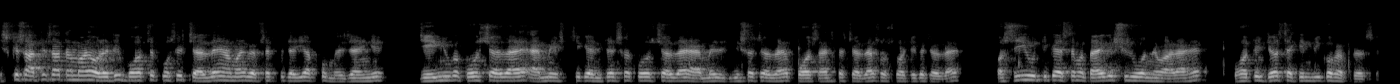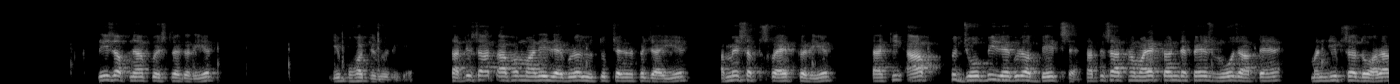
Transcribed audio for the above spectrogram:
इसके साथ ही साथ हमारे ऑलरेडी बहुत से कोर्सेज चल रहे हैं। हमारी वेबसाइट पर जाइए, आपको मिल जाएँगे। जे का कोर्स चल रहा है एम ए हिस्ट्री का एंट्रेंस का कोर्स चल रहा है एम इंग्लिश का चल रहा है पॉल साइंस का चल रहा है सोशोलॉजी का चल रहा है। और सीयूटी का ऐसे बताया कि शुरू होने वाला है। बहुत ही just second week of April से। प्लीज़ अपने आप को इस करिए। ये बहुत ज़रूरी है। साथ ही साथ आप हमारे रेगुलर यूट्यूब चैनल पर जाइए। हमें सब्सक्राइब करिए ताकि आप जो भी रेगुलर अपडेट्स हैं, साथ ही साथ हमारे करंट अफेयर्स रोज आते हैं। मनदीप सर द्वारा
